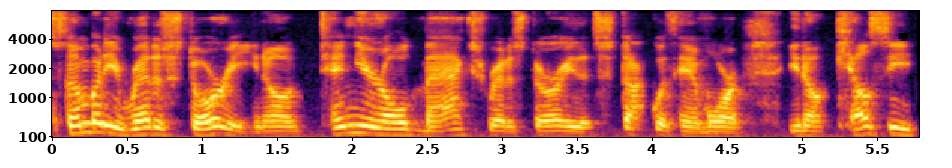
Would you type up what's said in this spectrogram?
somebody read a story you know 10 year old max read a story that stuck with him or you know Kellsie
